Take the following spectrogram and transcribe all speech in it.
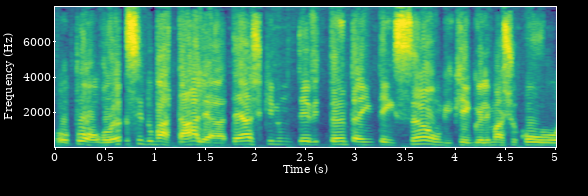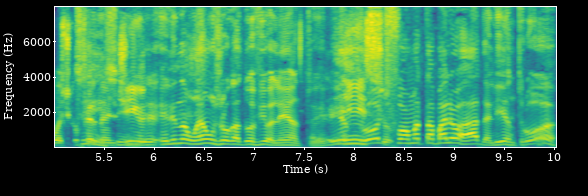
oh, pô, o lance do Batalha, até acho que não teve tanta intenção, que ele machucou, acho que o sim, Fernandinho. Sim. Ele não é um jogador violento, ele Isso. entrou de forma trabalhada ali, entrou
